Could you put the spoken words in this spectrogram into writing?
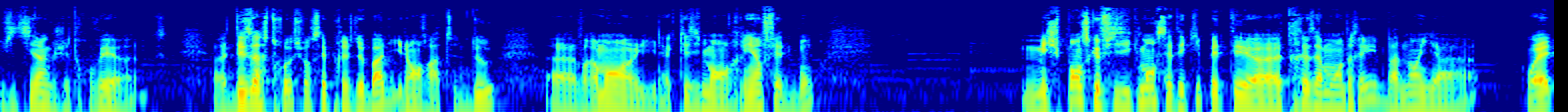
Vitinha que j'ai trouvé désastreux sur ses prises de balles. Il en rate deux. vraiment, il a quasiment rien fait de bon. Mais je pense que physiquement, cette équipe était très amoindrie. Bah non, il y a... Ouais.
